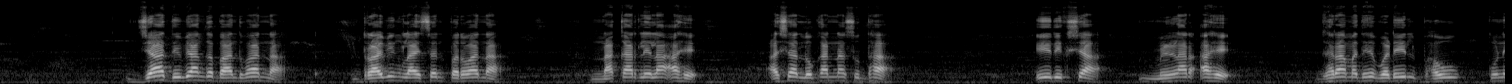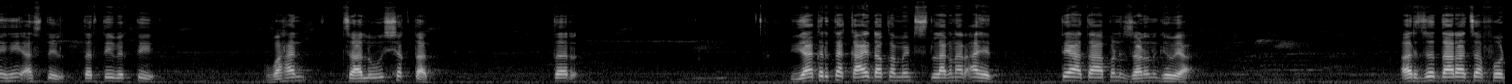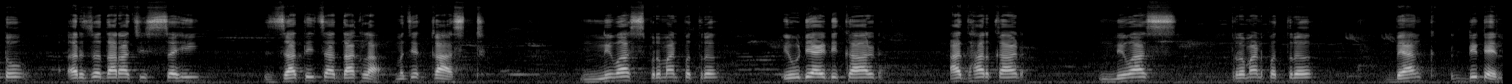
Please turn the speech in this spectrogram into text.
ज्या दिव्यांग बांधवांना ड्रायव्हिंग लायसन परवाना नाकारलेला आहे अशा लोकांनासुद्धा ई रिक्षा मिळणार आहे. घरामध्ये वडील भाऊ कुणीही असतील तर ती व्यक्ती वाहन चालवू शकतात. तर याकरिता काय डॉक्युमेंट्स लागणार आहेत ते आता आपण जाणून घेऊया. अर्जदाराचा फोटो अर्जदाराची सही जातीचा दाखला म्हणजे कास्ट निवास प्रमाणपत्र U D I D card Aadhaar card निवास प्रमाणपत्र बँक डिटेल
